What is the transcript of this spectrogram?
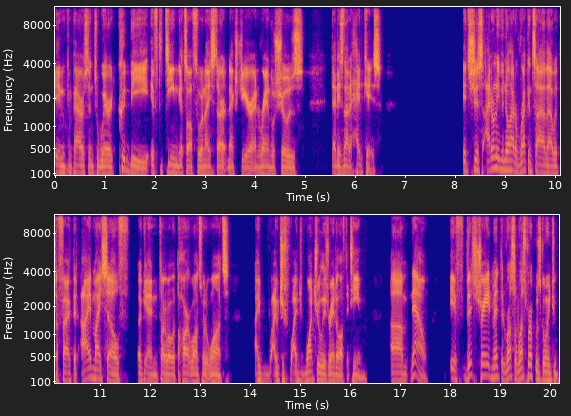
in comparison to where it could be if the team gets off to a nice start next year and Randle shows that he's not a head case. It's just I don't even know how to reconcile that with the fact that I myself, again, talk about what the heart wants, what it wants. I I just I want Julius Randle off the team. Um, now, if this trade meant that Russell Westbrook was going to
